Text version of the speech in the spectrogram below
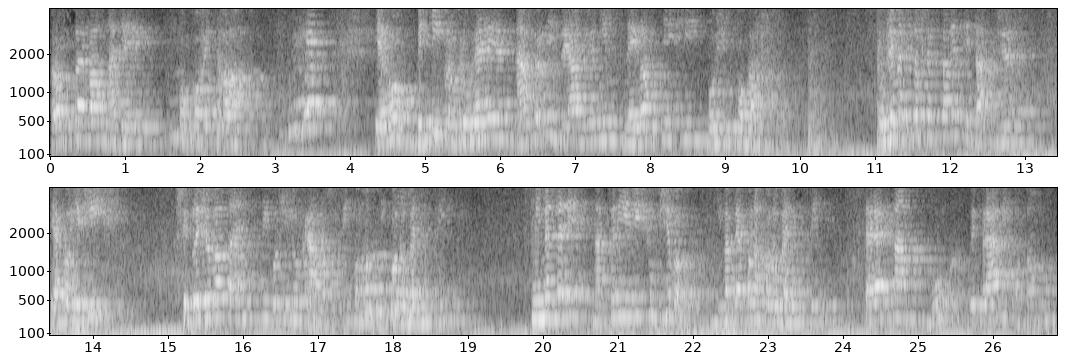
rozséval naději, pokoj a lásku. Jeho bytí pro druhé je názorným vyjádřením nejvlastnější boží povahy. Můžeme si to představit i tak, že jako Ježíš přibližoval tajemství Božího království pomocí podobenství, smíme se i na celý Ježíšův život dívat jako na podobenství, které sám Bůh vypráví o tom,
